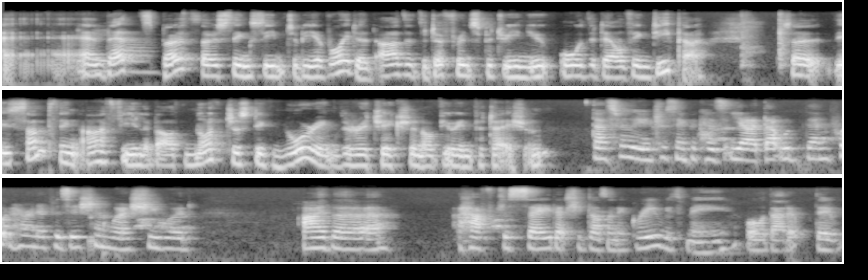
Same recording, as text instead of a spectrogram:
and that's both those things seem to be avoided, either the difference between you or the delving deeper. So there's something I feel about not just ignoring the rejection of your invitation, That's really interesting because, yeah, that would then put her in a position where she would either have to say that she doesn't agree with me or that it, there,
